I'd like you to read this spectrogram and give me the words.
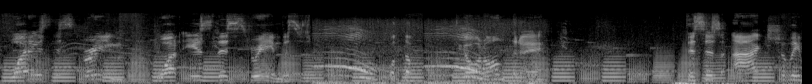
What is this stream? What is this stream? This is what the f is going on today? This is actually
